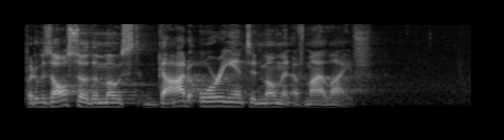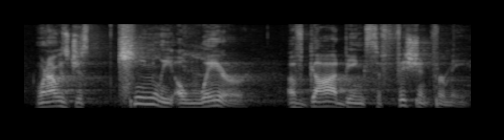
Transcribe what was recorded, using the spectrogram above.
But it was also the most God oriented moment of my life when I was just keenly aware of God being sufficient for me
